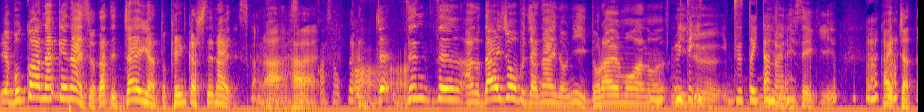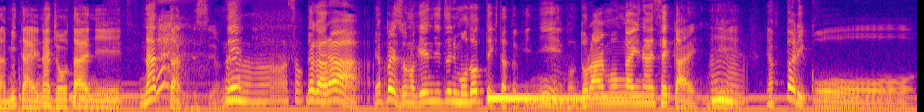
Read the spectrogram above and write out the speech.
や僕は泣けないですよ。だってジャイアンと喧嘩してないですから、うんはい、そっか。じゃ全然あの大丈夫じゃないのにドラえもんあの見て20ずっといたのに。22世紀帰っちゃったみたいな状態になったんですよね。あー。そっだからやっぱりその現実に戻ってきた時に、このドラえもんがいない世界に、うん。やっぱりこ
